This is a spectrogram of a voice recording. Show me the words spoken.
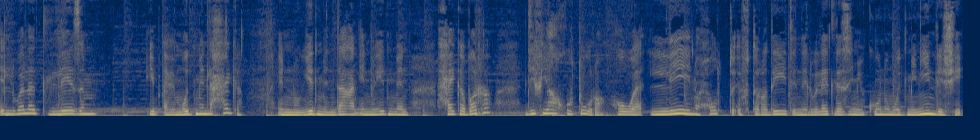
الولد لازم يبقى مدمن لحاجة إنه يدمن ده عن إنه يدمن حاجة بره دي فيها خطورة. هو ليه نحط افتراضية إن الولاد لازم يكونوا مدمنين لشيء؟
